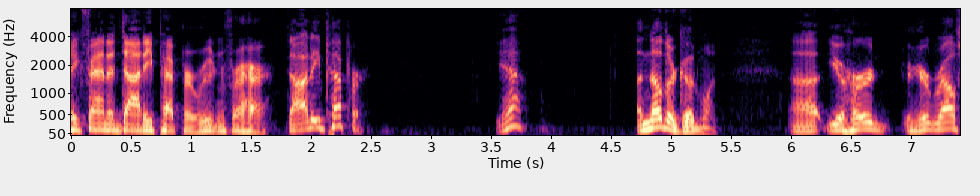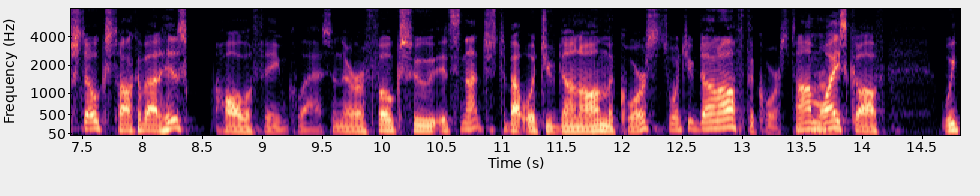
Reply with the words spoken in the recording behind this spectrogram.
Yes. Big fan of Dottie Pepper, rooting for her. Dottie Pepper. Yeah. Another good one. Uh, you heard you heard Ralph Stokes talk about his Hall of Fame class, and there are folks who it's not just about what you've done on the course; it's what you've done off the course. Tom Weiskopf, we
